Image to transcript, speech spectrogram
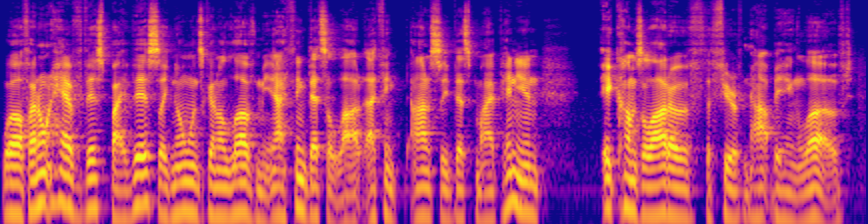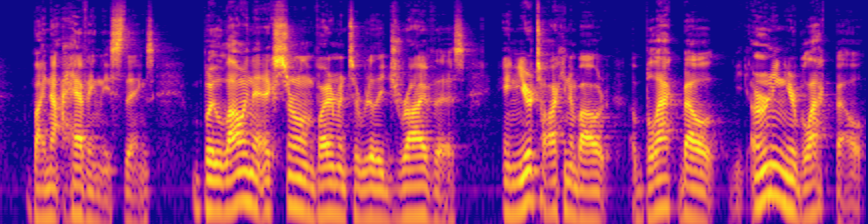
well, if I don't have this by this, like no one's gonna love me. And I think that's a lot. I think honestly, that's my opinion. It comes a lot of the fear of not being loved by not having these things, but allowing that external environment to really drive this. And you're talking about a black belt, earning your black belt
